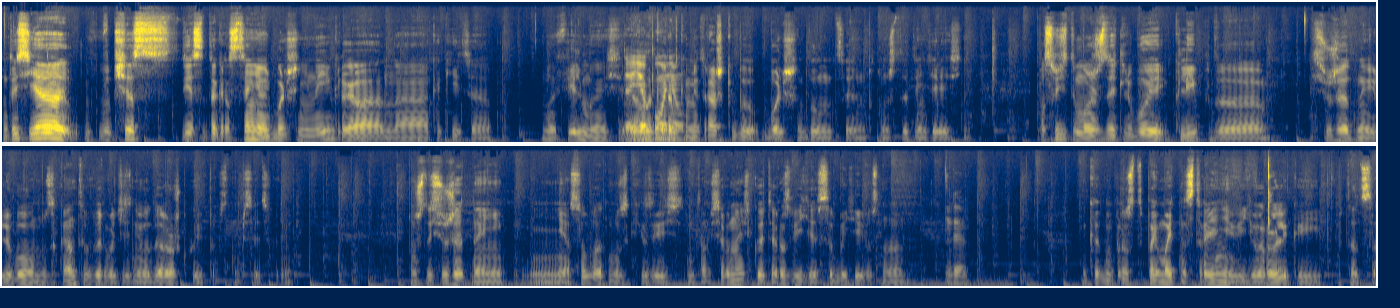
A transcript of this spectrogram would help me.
Ну, то есть я вообще, если так расценивать, больше не на игры, а на какие-то ну, фильмы, сериалы, я понял. короткометражки был, больше был нацелен, потому что это интереснее. По сути, ты можешь взять любой клип да, сюжетный любого музыканта, вырвать из него дорожку и просто написать свою. Потому что сюжетные, они не особо от музыки зависят, но там все равно есть какое-то развитие событий в основном. Да. И как бы просто поймать настроение видеоролика и попытаться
